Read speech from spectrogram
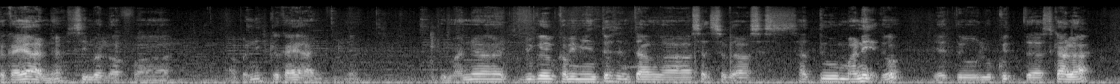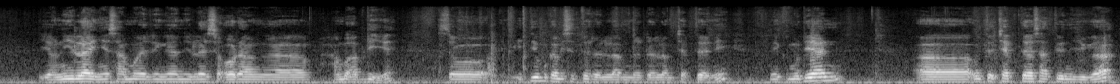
kekayaan ya symbol of uh, apa ni kekayaan ya. di mana juga kami menyentuh tentang uh, uh, satu manik tu iaitu lukut uh, skala yang nilainya sama dengan nilai seorang uh, hamba abdi ya. So itu bukan disentuh dalam dalam chapter ni. Ni kemudian uh, untuk chapter satu ni juga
